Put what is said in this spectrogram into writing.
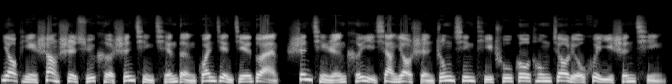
药品上市许可申请前等关键阶段，申请人可以向药审中心提出沟通交流会议申请。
